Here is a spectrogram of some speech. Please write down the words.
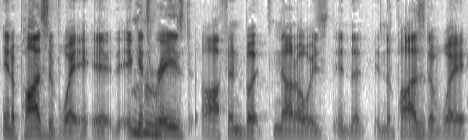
in a positive way. It, it gets mm-hmm. raised often, but not always in the in the positive way.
